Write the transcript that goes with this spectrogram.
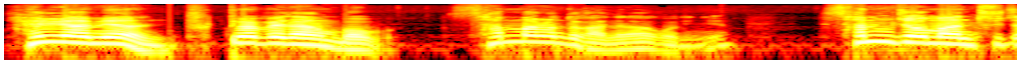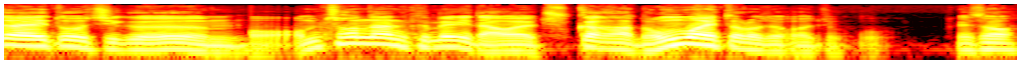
하려면 특별 배당 뭐 3만 원도 가능하거든요. 3조만 투자해도 지금 어, 엄청난 금액이 나와요. 주가가 너무 많이 떨어져가지고. 그래서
